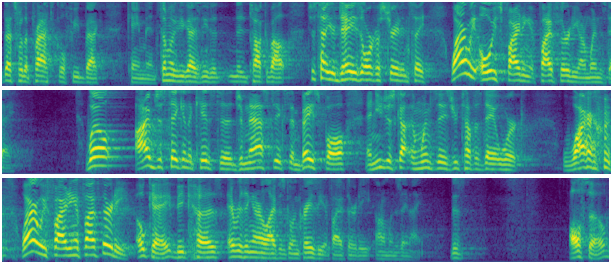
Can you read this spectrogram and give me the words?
That's where the practical feedback came in. Some of you guys need to, need to talk about just how your day is orchestrated and say, why are we always fighting at 5.30 on Wednesday? Well, I've just taken the kids to gymnastics and baseball, and you just got, and Wednesday's your toughest day at work. Why are, we, why are we fighting at 5.30? Okay, because everything in our life is going crazy at 5.30 on Wednesday night. This, also,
